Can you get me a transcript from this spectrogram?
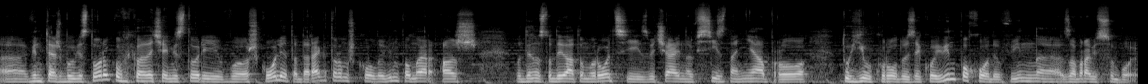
е, він теж був істориком, викладачем історії в школі та директором школи. Він помер аж в 99-му році. І, звичайно, всі знання про ту гілку роду, з якої він походив, він е, забрав із собою.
